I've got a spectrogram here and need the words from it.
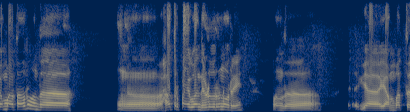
ಕಮ್ಮಿ ಆತಂದ್ರೆ ಒಂದು ಹತ್ತು ರೂಪಾಯಿಗೆ ಒಂದು ಹಿಡಿದ್ರು ರೀ ಒಂದು ಎಂಬತ್ತು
